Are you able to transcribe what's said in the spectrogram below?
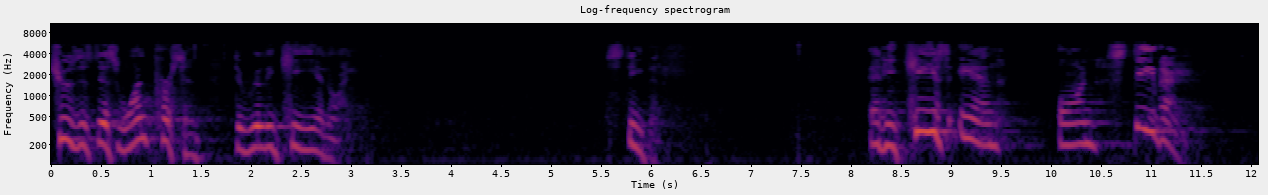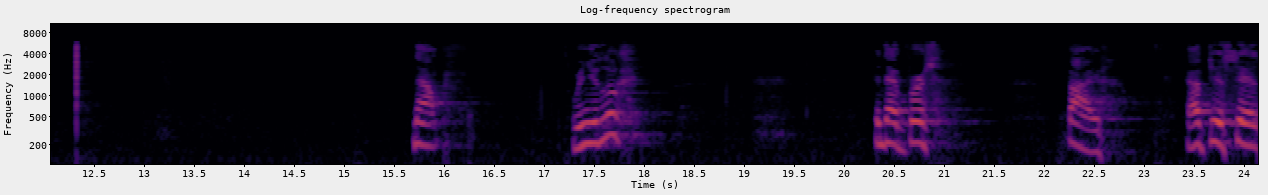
chooses this one person to really key in on. Stephen. And he keys in on Stephen. Now, when you look in that verse 5, after it says,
